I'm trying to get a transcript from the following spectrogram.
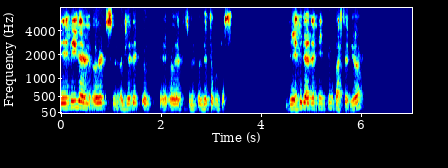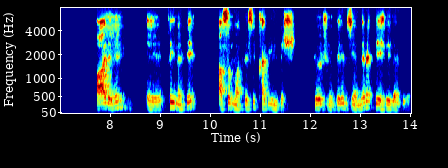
Dehlilerin öğretisinin, özeli, e, öğretisinin özeti budur. Dehlilerdeki kim kastediyor? Alemin e, kıymeti, asıl maddesi kadimdir. Görüşünü benimseyenlere dehliler diyor.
